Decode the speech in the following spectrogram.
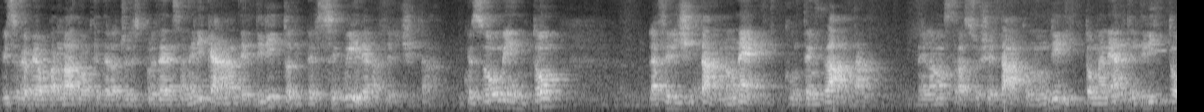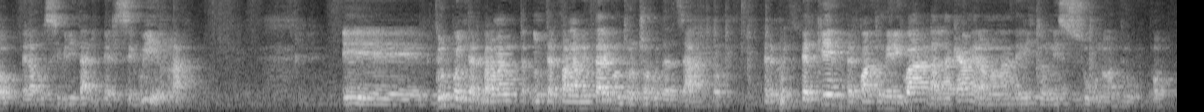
visto che abbiamo parlato anche della giurisprudenza americana, del diritto di perseguire la felicità. In questo momento la felicità non è contemplata nella nostra società come un diritto, ma neanche il diritto della possibilità di perseguirla. E gruppo interparlamentare contro il gioco d'azzardo, perché? Per quanto mi riguarda alla Camera non ha aderito nessuno al gruppo,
